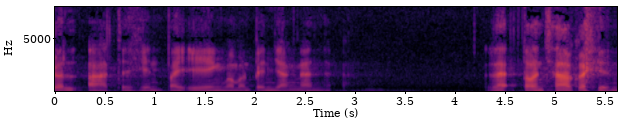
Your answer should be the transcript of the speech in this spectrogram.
ก็อาจจะเห็นไปเองว่ามันเป็นอย่างนั้นน่ะและตอนเช้าก็เห็น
